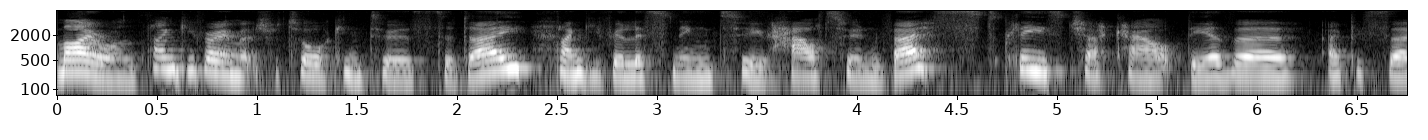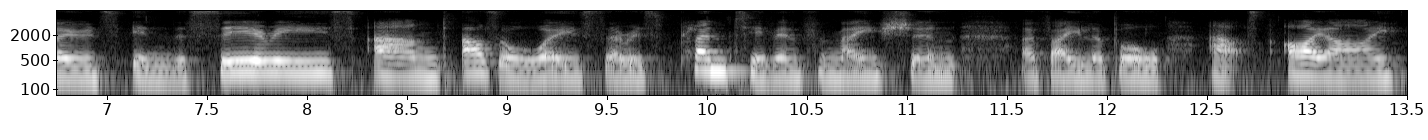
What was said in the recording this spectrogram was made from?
Myron, thank you very much for talking to us today. Thank you for listening to How to Invest. Please check out the other episodes in the series, and as always, there is plenty of information available at ii.co.uk.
